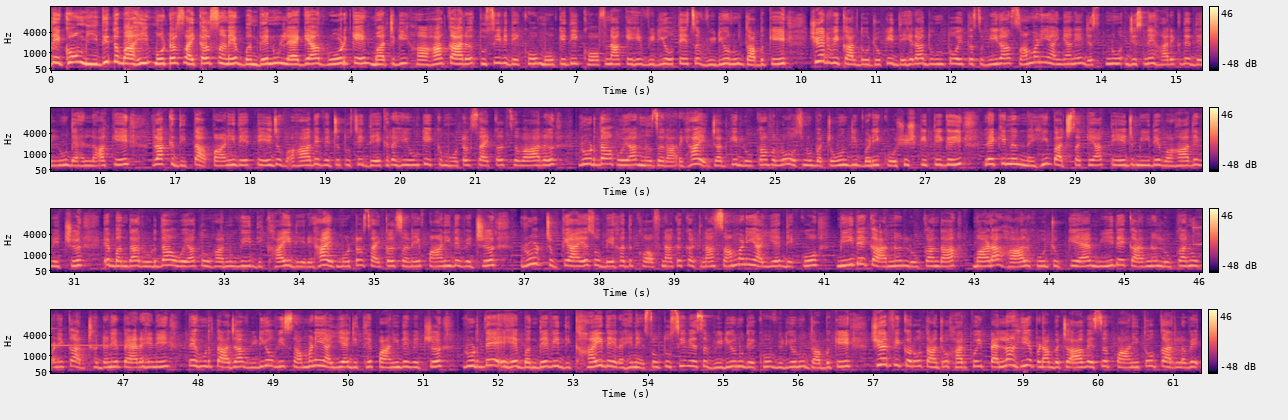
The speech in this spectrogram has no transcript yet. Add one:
ਦੇਖੋ, ਮੀਂਹ ਦੀ ਤਬਾਹੀ, ਮੋਟਰਸਾਈਕਲ ਸਣੇ ਬੰਦੇ ਨੂੰ ਲੈ ਗਿਆ ਰੋੜ ਕੇ ਮਚ ਗਈ ਹਾਹਾਕਾਰ। ਤੁਸੀਂ ਵੀ ਦੇਖੋ, ਮੌਕੇ ਦੀ ਖੌਫਨਾਕ ਇਹ ਵੀਡੀਓ ਤੇ ਇਸ ਵੀਡੀਓ ਨੂੰ ਦੱਬ ਕੇ ਸ਼ੇਅਰ ਵੀ ਕਰ ਦਿਓ, ਜੋ ਕਿ ਦੇਹਰਾਦੂਨ ਤੋਂ ਇਹ ਤਸਵੀਰਾਂ ਸਾਹਮਣੇ ਆਈਆਂ ਨੇ, ਜਿਸ ਨੂੰ, ਜਿਸ ਨੇ ਹਰ ਇੱਕ ਦੇ ਦਿਲ ਨੂੰ ਦਹਿਲਾ ਕੇ ਰੱਖ ਦਿੱਤਾ। ਪਾਣੀ ਦੇ ਤੇਜ਼ ਵਹਾਅ ਦੇ ਵਿੱਚ ਤੁਸੀਂ ਦੇਖ ਰਹੇ ਹੋ ਕਿ ਇੱਕ ਮੋਟਰਸਾਈਕਲ ਸਵਾਰ ਰੁੜਦਾ ਹੋਇਆ ਨਜ਼ਰ ਆ ਰਿਹਾ ਹੈ। ਜਦਕਿ ਲੋਕਾਂ ਵੱਲੋਂ ਉਸ ਨੂੰ ਬਚਾਉਣ ਦੀ ਬੜੀ ਕੋਸ਼ਿਸ਼ ਕੀਤੀ ਗਈ, ਲੇਕਿਨ ਨਹੀਂ ਬਚ ਸਕਿਆ। ਤੇਜ਼ ਮੀਂਹ ਦੇ ਵਹਾਅ ਦੇ ਵਿੱਚ ਇਹ ਬੰਦਾ ਰੁੜਦਾ ਹੋਇਆ ਤੁਹਾਨੂੰ ਵੀ ਦਿਖਾਈ ਦੇ ਰਿਹਾ ਹੈ। ਮੋਟਰਸਾਈਕਲ ਸਣੇ ਪਾਣੀ ਦੇ ਵਿੱਚ ਰੁੜ ਚੁੱਕਿਆ ਹੈ। ਸੋ ਬੇहद ਖੌਫਨਾਕ ਘਟਨਾ ਸਾਹਮਣੇ ਆਈ ਹੈ। ਦੇਖੋ, ਮੀਂਹ ਦੇ ਕਾਰਨ ਲੋਕਾਂ ਦਾ ਮਾੜਾ ਹਾਲ ਹੋ ਚੁੱਕਿਆ ਹੈ। ਮੀਂਹ ਦੇ ਕਾਰਨ ਲੋਕਾਂ ਨੂੰ ਆਪਣੇ ਘਰ ਛੱਡਣੇ ਪੈ ਰਹੇ ਨੇ। ਤੇ ਹੁਣ ਤਾਜ਼ਾ ਵੀਡੀਓ ਵੀ ਸਾਹਮਣੇ ਆਈ ਹੈ, ਜਿੱਥੇ ਪਾਣੀ ਦੇ ਵਿੱਚ ਰੁੜਦੇ ਇਹ ਬੰਦੇ ਵੀ ਦਿਖਾਈ ਦੇ ਰਹੇ ਨੇ। ਸੋ ਤੁਸੀਂ ਵੀ ਇਸ ਵੀਡੀਓ ਨੂੰ ਦੇਖੋ, ਵੀਡੀਓ ਨੂੰ ਦੱਬ ਕੇ ਸ਼ੇਅਰ ਵੀ ਕਰੋ ਤਾਂ ਜੋ ਹਰ ਕੋਈ ਪਹਿਲਾਂ ਹੀ ਆਪਣਾ ਬਚਾਅ ਇਸ ਪਾਣੀ ਤੋਂ ਕਰ ਲਵੇ।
